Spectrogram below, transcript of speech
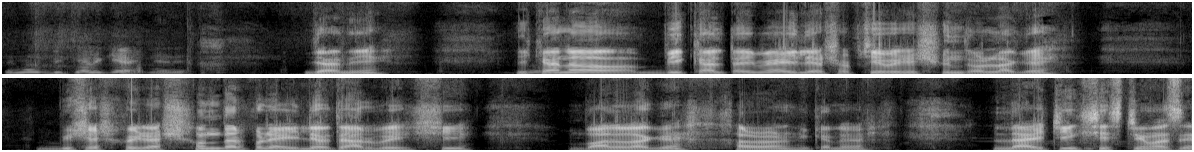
তুমি কি আইনে জানি। এখানে বিকাল টাইমে আইলে সবচেয়ে বেশি সুন্দর লাগে। বিশেষ করে সন্ধ্যার পরে আইলে তো আরও বেশি ভালো লাগে কারণ এখানে লাইটিং সিস্টেম আছে।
